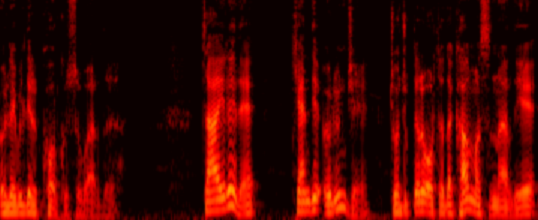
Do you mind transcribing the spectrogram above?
ölebilir korkusu vardı. Tahir'e de kendi ölünce çocukları ortada kalmasınlar diye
